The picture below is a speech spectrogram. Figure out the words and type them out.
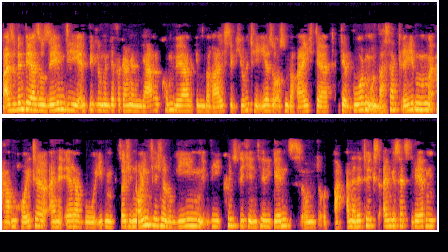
Also wenn wir so sehen, die Entwicklungen der vergangenen Jahre, kommen wir im Bereich Security eher so aus dem Bereich der, der Burgen und Wassergräben, haben heute eine Ära, wo eben solche neuen Technologien wie künstliche Intelligenz und, und Analytics eingesetzt werden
